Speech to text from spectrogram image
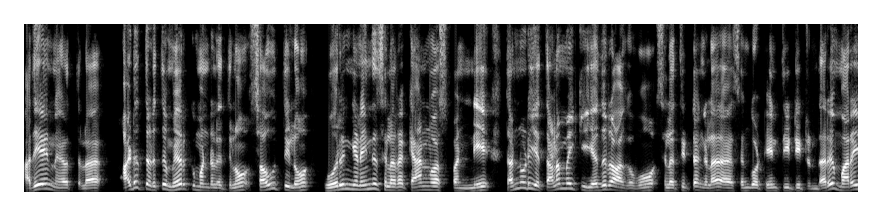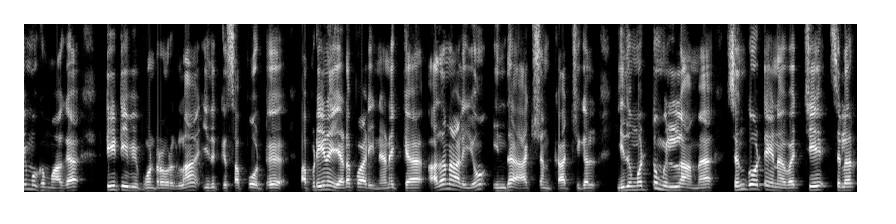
அதே நேரத்தில் அடுத்தடுத்து மேற்கு மண்டலத்திலும் சவுத்திலும் ஒருங்கிணைந்து சிலரை கேன்வாஸ் பண்ணி தன்னுடைய தலைமைக்கு எதிராகவும் சில திட்டங்களை செங்கோட்டையன் தீட்டிட்டு இருந்தாரு. மறைமுகமாக டிடிவி போன்றவர்கள்லாம் இதுக்கு சப்போர்ட்டு அப்படின்னு எடப்பாடி நினைக்க அதனாலையும் இந்த ஆக்ஷன் காட்சிகள். இது மட்டும் இல்லாமல் செங்கோட்டையனை வச்சு சிலர்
